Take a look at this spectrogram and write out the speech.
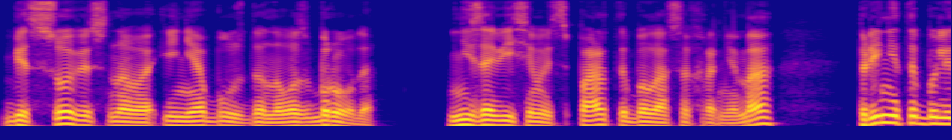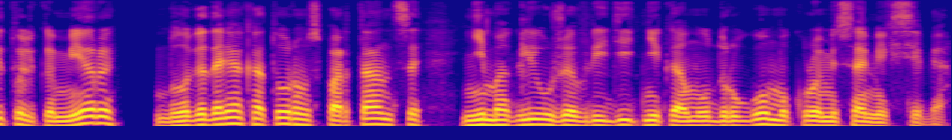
бессовестного и необузданного сброда. Независимость Спарты была сохранена, приняты были только меры, благодаря которым спартанцы не могли уже вредить никому другому, кроме самих себя.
